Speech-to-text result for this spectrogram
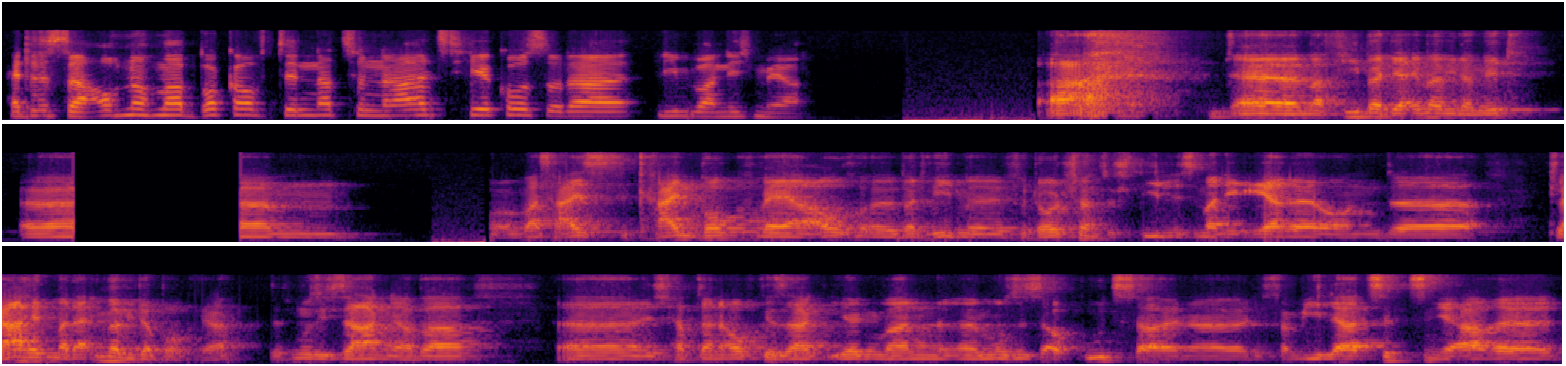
Hättest du auch noch mal Bock auf den Nationalzirkus oder lieber nicht mehr? Ach, äh, man fiebert ja immer wieder mit. Ähm, was heißt, kein Bock wäre auch äh, übertrieben. Für Deutschland zu spielen ist immer eine Ehre und äh, klar hätten wir da immer wieder Bock, ja. Das muss ich sagen, aber äh, ich habe dann auch gesagt, irgendwann äh, muss es auch gut sein. Äh, die Familie hat 17 Jahre,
